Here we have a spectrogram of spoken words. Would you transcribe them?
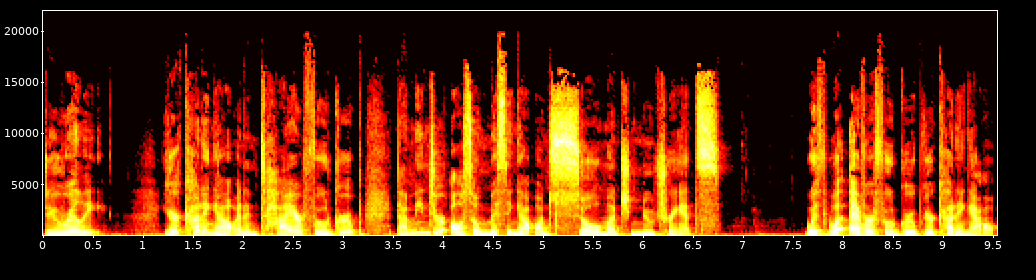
Do you really? You're cutting out an entire food group. That means you're also missing out on so much nutrients with whatever food group you're cutting out.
